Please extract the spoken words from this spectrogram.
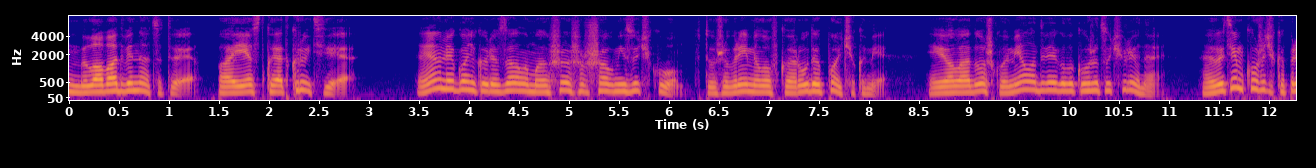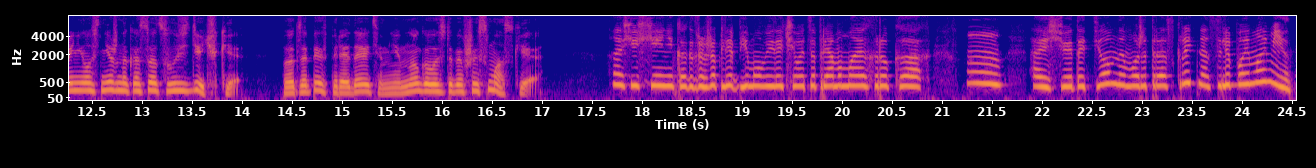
Глава 12. Поездка и открытие. Энн легонько лизала мыши шершавым язычком, в то же время ловко орудуя пальчиками. Ее ладошку умело двигала кожицу члена, а затем кошечка принялась нежно касаться уздечки, подцепив перед этим немного выступившей смазки. Ощущение, как дружок любимый увеличивается прямо в моих руках. Ммм, а еще это темный может раскрыть нас в любой момент.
